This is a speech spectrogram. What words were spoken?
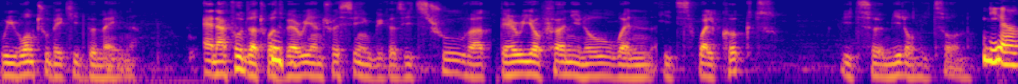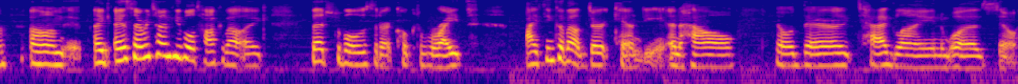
We want to make it the main. And I thought that was mm. very interesting because it's true that very often, you know, when it's well cooked, it's a meal on its own. Yeah. Um, I guess every time people talk about like vegetables that are cooked right, I think about dirt candy and how you know, their tagline was, you know,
